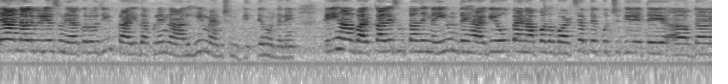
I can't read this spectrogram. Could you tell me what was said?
ਧਿਆਨ ਨਾਲ ਵੀਡੀਓ ਸੁਣਿਆ ਕਰੋ ਜੀ ਪ੍ਰਾਈਸ ਆਪਣੇ ਨਾਲ ਹੀ ਮੈਂਸ਼ਨ ਕੀਤੇ ਹੁੰਦੇ ਨੇ। ਕਈ ਹਾਂ ਵਰਕ ਵਾਲੇ ਸੂਟਾਂ ਦੇ ਨਹੀਂ ਹੁੰਦੇ ਹੈਗੇ, ਉਹ ਭੈਣ ਆਪਾਂ ਤੋਂ WhatsApp ਤੇ ਪੁੱਛ ਕੇ ਤੇ ਆਪਦਾ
